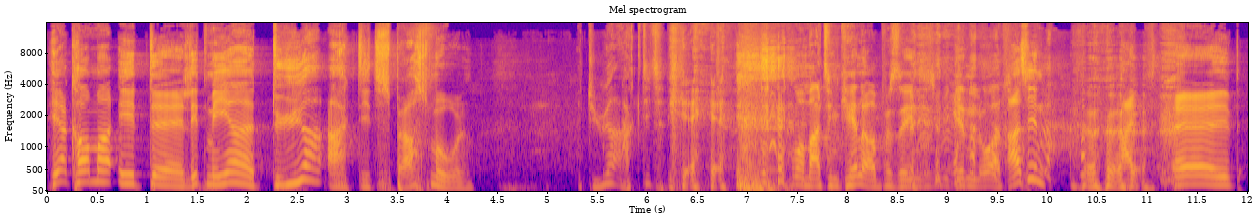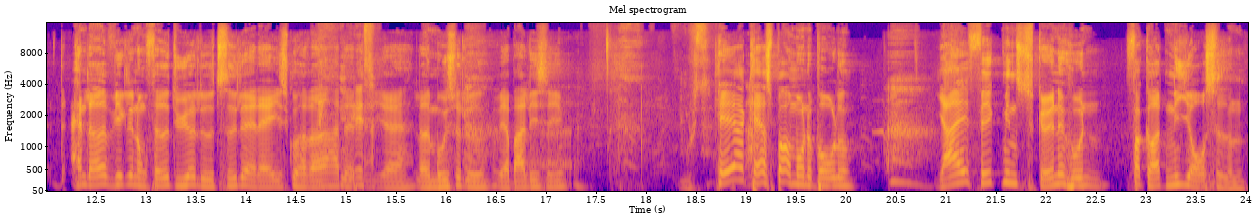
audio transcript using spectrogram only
Her kommer et øh, lidt mere dyreagtigt spørgsmål. Dyreagtigt. Så kommer Martin Keller op på scenen, så skal vi en lort. Martin? Nej. Øh, han lavede virkelig nogle fede dyrelyde tidligere i dag. I skulle have været her, da de uh, lavede musselyd, vil jeg bare lige sige. Kære Kasper og Monopolet. Jeg fik min skønne hund for godt ni år siden.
